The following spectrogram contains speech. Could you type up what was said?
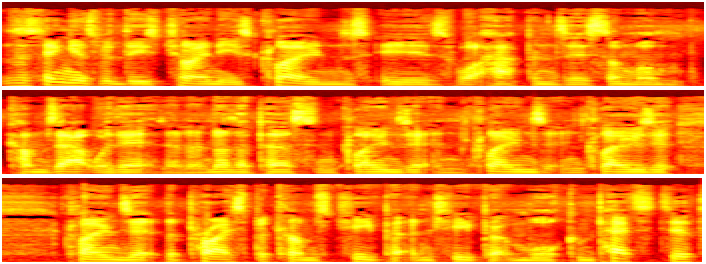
The thing is with these Chinese clones is what happens is someone comes out with it, then another person clones it and clones it and clones it clones it, the price becomes cheaper and cheaper and more competitive.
